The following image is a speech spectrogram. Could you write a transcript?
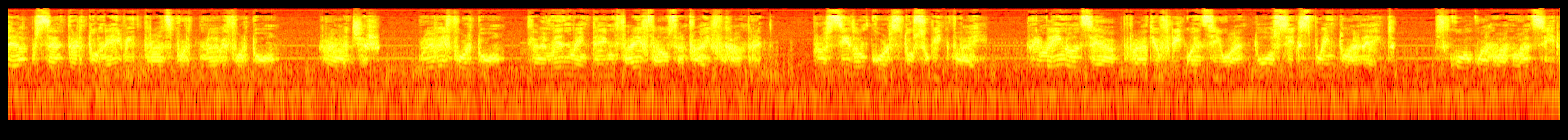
CAAP Center to Navy Transport 942. Roger. 942. Climb and maintain 5,500. Proceed on course to Subic Bay. Remain on CAAP radio frequency 126.18. Squawk 1110.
